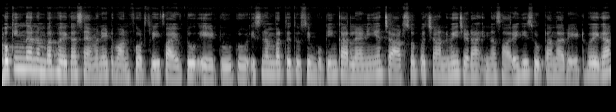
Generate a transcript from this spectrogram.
ਬੁਕਿੰਗ ਦਾ ਨੰਬਰ ਹੋਏਗਾ 7814352822 ਇਸ ਨੰਬਰ ਤੇ ਤੁਸੀਂ ਬੁਕਿੰਗ ਕਰ ਲੈਣੀ ਹੈ। 495 ਜਿਹੜਾ ਇਹਨਾਂ ਸਾਰੇ ਹੀ ਸੂਟਾਂ ਦਾ ਰੇਟ ਹੋਏਗਾ।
